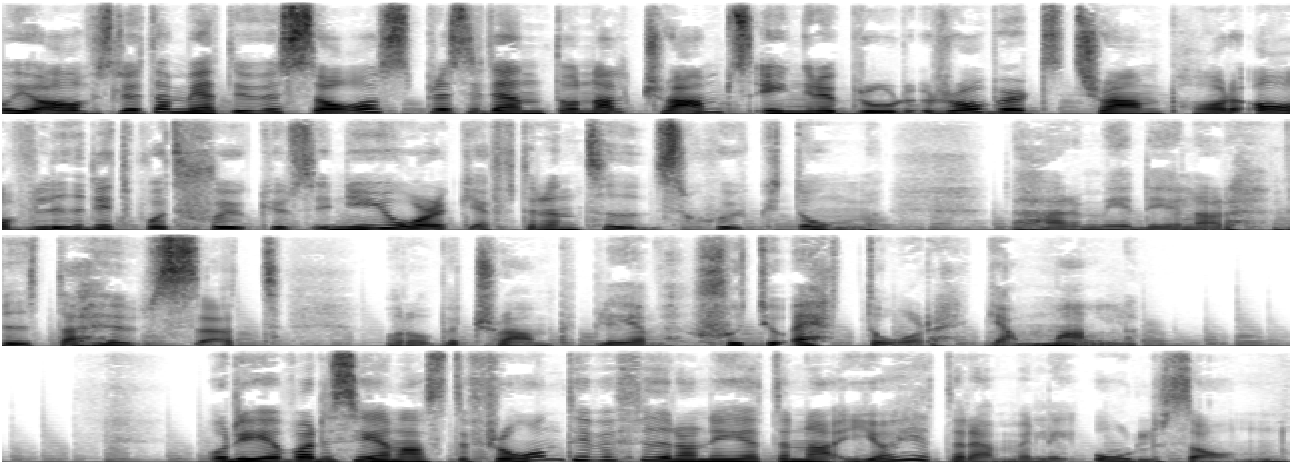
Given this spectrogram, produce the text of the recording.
Och jag avslutar med att USAs president Donald Trumps yngre bror Robert Trump har avlidit på ett sjukhus i New York efter en tids sjukdom. Det här meddelar Vita huset och Robert Trump blev 71 år gammal. Och det var det senaste från TV4 Nyheterna. Jag heter Emily Olsson.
